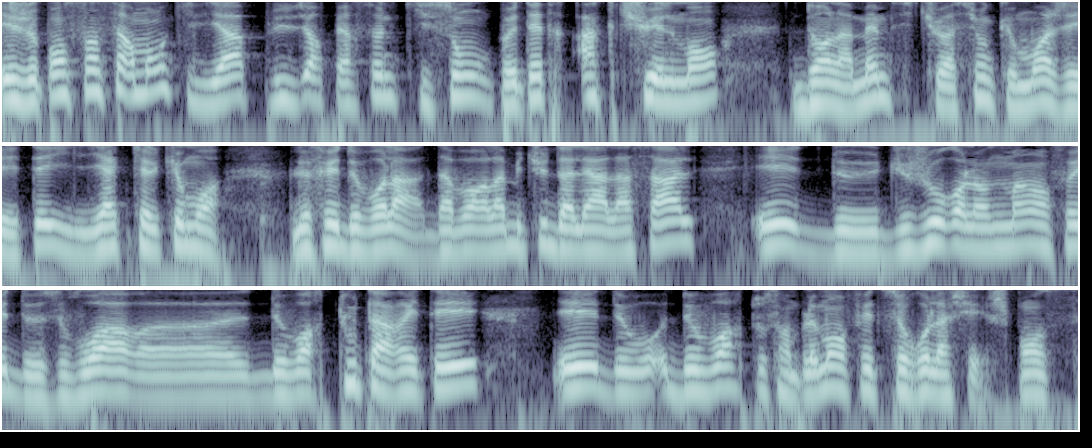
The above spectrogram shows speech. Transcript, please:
Et je pense sincèrement qu'il y a plusieurs personnes qui sont peut-être actuellement dans la même situation que moi j'ai été il y a quelques mois. Le fait de voilà d'avoir l'habitude d'aller à la salle et de du jour au lendemain en fait de se voir euh, de voir tout arrêter et de devoir tout simplement en fait se relâcher. Je pense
